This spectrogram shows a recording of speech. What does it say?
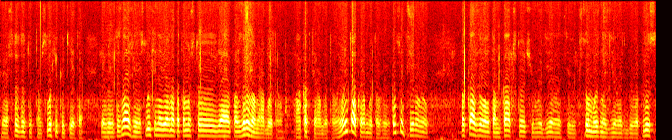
говорят, что ты тут там, слухи какие-то. Я говорю, ты знаешь, говорю, слухи, наверное, потому что я по взрывам работал. А как ты работал? Я говорю, ну так работал, говорю, консультировал, показывал там как, что, чего делать, что можно сделать было. Плюс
